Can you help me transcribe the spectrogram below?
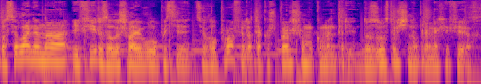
Посилання на ефір залишаю в описі цього профіля, також в першому коментарі. До зустрічі на прямих ефірах.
